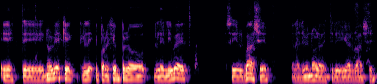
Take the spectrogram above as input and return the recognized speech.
Este, no olvides que, por ejemplo, Glenlivet, ¿sí? el Valle, Glenlivet no la destilería el Valle,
